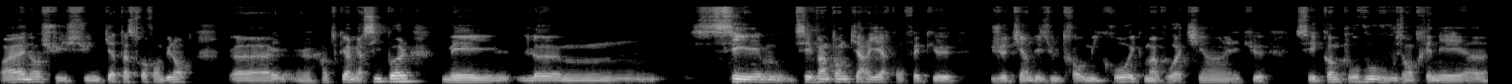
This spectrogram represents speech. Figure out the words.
Ouais, non, je suis, je suis une catastrophe ambulante. Euh, en tout cas, merci Paul. Mais le, c'est, c'est 20 ans de carrière qu'on fait que je tiens des ultras au micro et que ma voix tient et que c'est comme pour vous, vous vous entraînez euh,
